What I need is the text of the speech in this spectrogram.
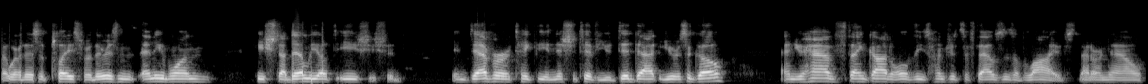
where there's a place where there isn't anyone, hishtadel ish, you should endeavor, take the initiative. You did that years ago, and you have, thank God, all of these hundreds of thousands of lives that are now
